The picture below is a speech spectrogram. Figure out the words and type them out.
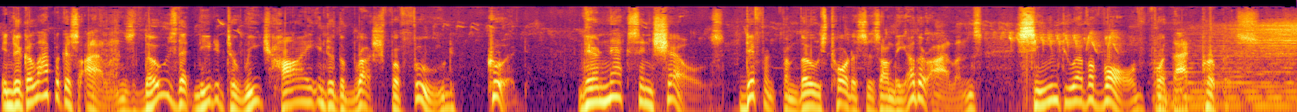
In the Galapagos Islands, those that needed to reach high into the brush for food could. Their necks and shells, different from those tortoises on the other islands, seem to have evolved for that purpose.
